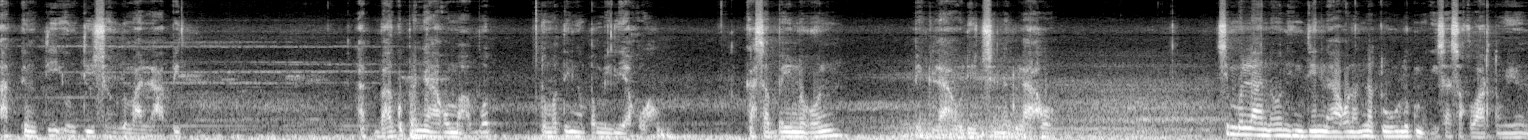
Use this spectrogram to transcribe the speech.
at unti-unti siyang lumalapit. At bago pa niya ako maabot, tumating ang pamilya ko. Kasabay noon, bigla ulit siya naglaho. Simula noon, hindi na ako nang natulog mag-isa sa kwartong yun.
